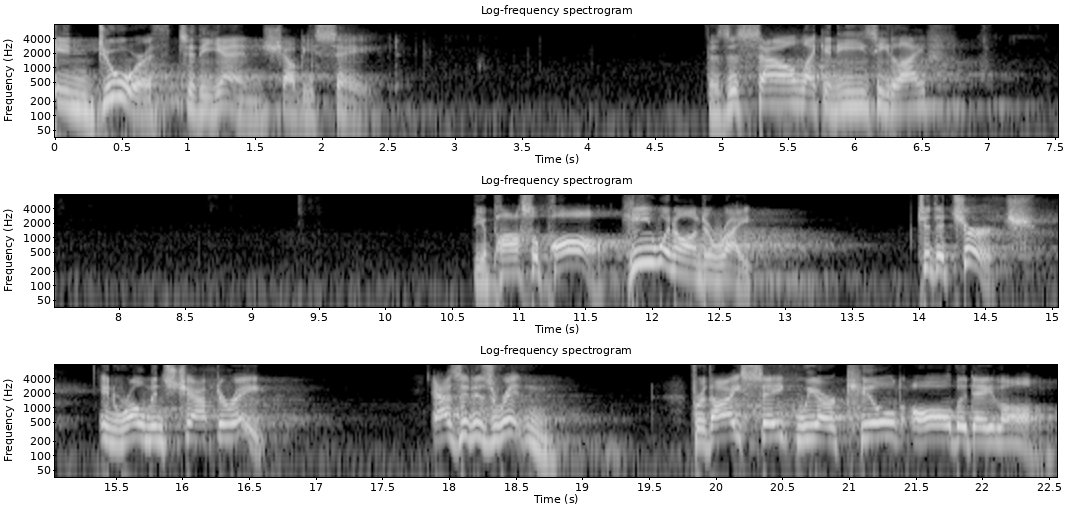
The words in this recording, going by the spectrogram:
endureth to the end shall be saved. Does this sound like an easy life? The Apostle Paul, he went on to write to the church in Romans chapter 8, as it is written, For thy sake we are killed all the day long.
